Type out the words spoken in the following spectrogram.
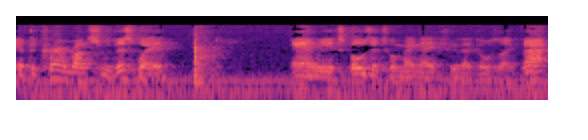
If the current runs through this way, and we expose it to a magnetic field that goes like that,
